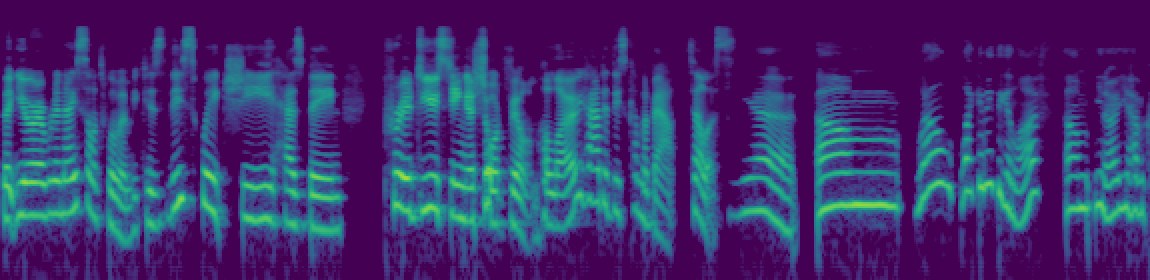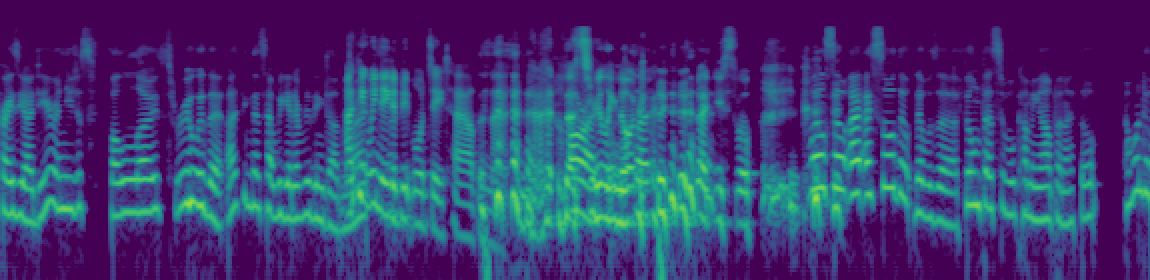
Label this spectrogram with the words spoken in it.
but you're a Renaissance woman because this week she has been producing a short film. Hello, how did this come about? Tell us. Yeah. Um well, like anything in life, um you know, you have a crazy idea and you just follow through with it. I think that's how we get everything done, right? I think we need so... a bit more detail than that. that's right, really cool. not so... that useful. well, so I, I saw that there was a film festival coming up and I thought, I wonder,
